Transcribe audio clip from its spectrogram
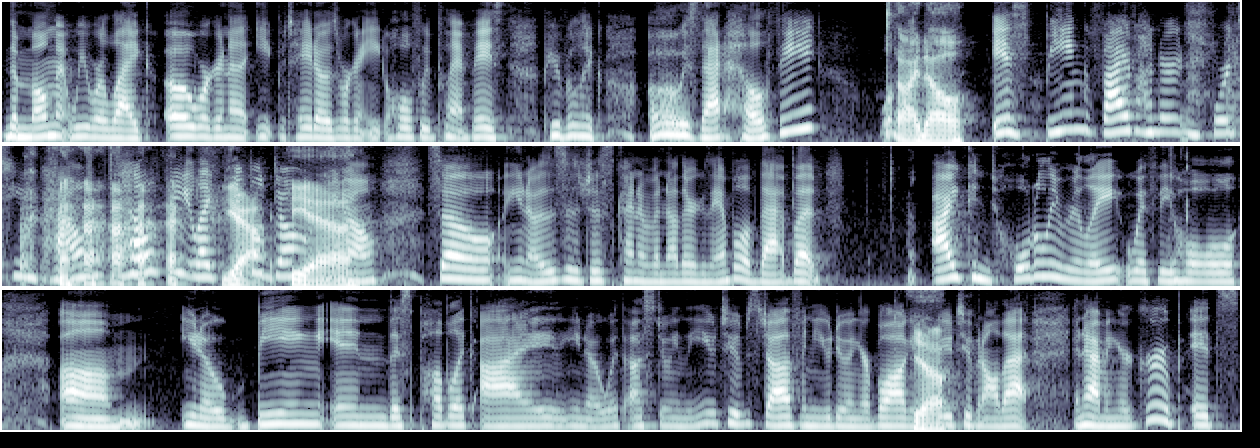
the moment we were like oh we're gonna eat potatoes we're gonna eat whole food plant-based people were like oh is that healthy I know. is being 514 pounds healthy? Like people don't, Yeah. you know. So, you know, this is just kind of another example of that. But I can totally relate with the whole, um, you know, being in this public eye, you know, with us doing the YouTube stuff and you doing your blog and Yeah. YouTube and all that and having your group, it's,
